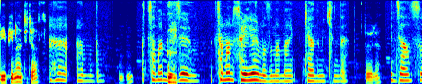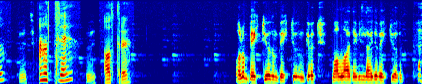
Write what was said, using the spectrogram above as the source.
RP'ni açacağız. Ha anladım. Hı hı. Tamam yazıyorum. tamam söylüyorum o zaman ben kendim içinde. Söyle. Cansu. Evet. Altre. Alt tire. Oğlum bekliyordum bekliyordum göt. Vallahi de billahi de bekliyordum.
